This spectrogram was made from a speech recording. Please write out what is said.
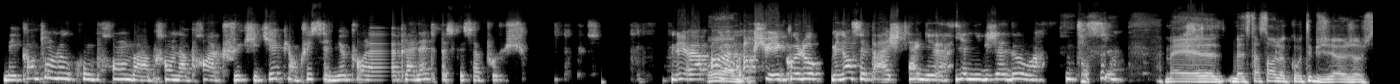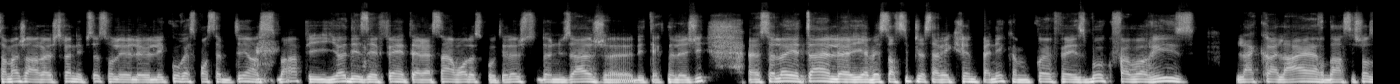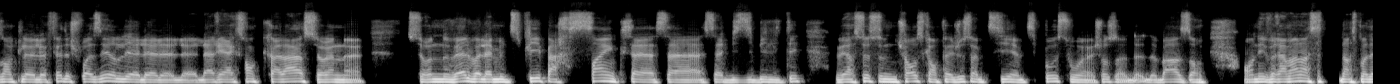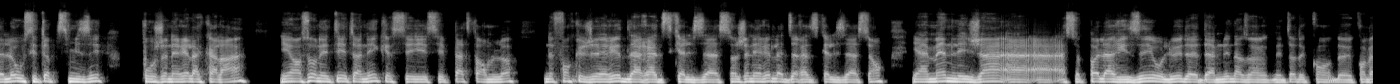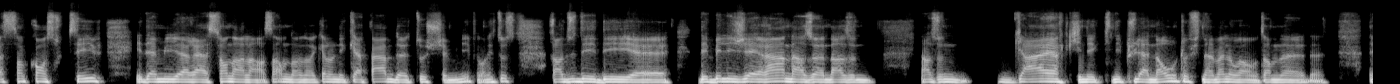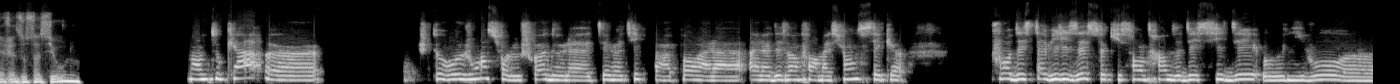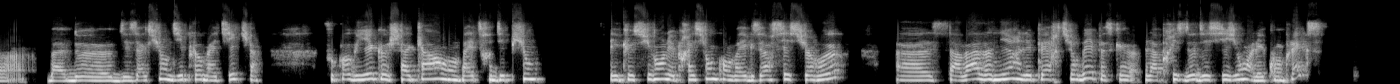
Mais quand on le comprend, bah, après on apprend à plus cliquer, puis en plus c'est mieux pour la planète parce que ça pollue. Mais après, on que je suis écolo. Mais non, c'est pas hashtag euh, Yannick Jadot. Hein. mais, euh, mais, de toute façon, le côté, puis justement, j'ai enregistré un épisode sur l'éco-responsabilité en cyber, puis il y a des effets intéressants à voir de ce côté-là, d'un usage euh, des technologies. cela étant, il avait sorti, puis ça avait créé une panique comme quoi Facebook favorise la colère dans ces choses. Donc, le, fait de choisir la réaction colère sur une sur une nouvelle va la multiplier par 5 sa, visibilité versus une chose qu'on fait juste un petit, un petit pouce ou une chose de, de base. Donc, on est vraiment dans, dans ce modèle-là où c'est optimisé pour générer la colère. Et ensuite, on a été étonné que ces, ces plateformes-là ne font que gérer de la radicalisation, générer de la radicalisation et amènent les gens à, à, se polariser au lieu d'amener dans un état de, de conversation constructive et d'amélioration dans l'ensemble dans lequel on est capable de tous cheminer. on est tous rendus des, des, euh, des belligérants dans, un, dans, une, dans une guerre qui n'est, plus la nôtre, finalement, en termes de, des réseaux sociaux. En tout cas, euh, je te rejoins sur le choix de la thématique par rapport à la, à la désinformation, c'est que pour déstabiliser ceux qui sont en train de décider au niveau euh, bah de, des actions diplomatiques, faut pas oublier que chacun, on va être des pions et que suivant les pressions qu'on va exercer sur eux, euh, ça va venir les perturber parce que la prise de décision, elle est complexe.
